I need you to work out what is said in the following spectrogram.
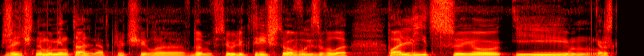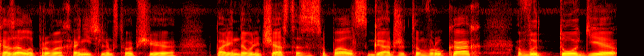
Женщина моментально отключила в доме все электричество, вызвала полицию и рассказала правоохранителям, что вообще Парень довольно часто засыпал с гаджетом в руках. В итоге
